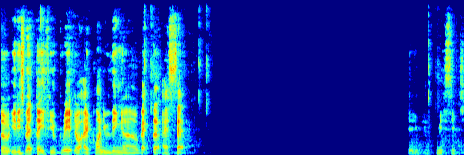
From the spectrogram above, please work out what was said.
So it is better if you create your icon using a vector asset. Okay, message.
